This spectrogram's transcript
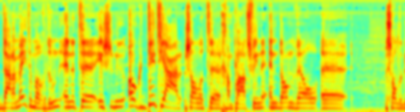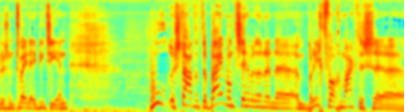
daaraan mee te mogen doen. En het is nu ook dit jaar zal het gaan plaatsvinden. En dan wel zal er dus een tweede editie. En hoe staat het erbij? Want ze hebben er een, een bericht van gemaakt. Dus uh,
